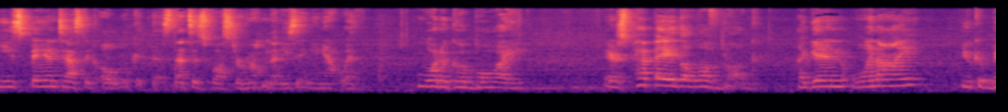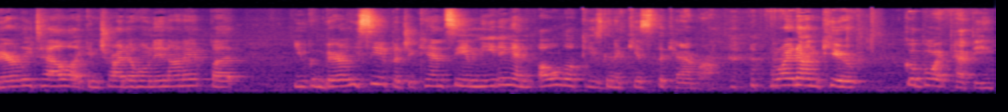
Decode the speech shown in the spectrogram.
He's fantastic. Oh, look at this. That's his foster mom that he's hanging out with. What a good boy. There's Pepe the love bug. Again, one eye. You can barely tell. I can try to hone in on it, but you can barely see it, but you can't see him kneading. And oh, look, he's going to kiss the camera. right on cue. Good boy, Peppy.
